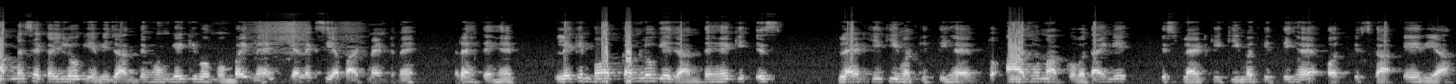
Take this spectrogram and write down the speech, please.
आप में से कई लोग ये भी जानते होंगे कि वो मुंबई में गैलेक्सी अपार्टमेंट में रहते हैं। लेकिन बहुत कम लोग ये जानते हैं कि इस फ्लैट की कीमत कितनी है। तो आज हम आपको बताएँगे इस फ्लैट की कीमत कितनी है और इसका एरिया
